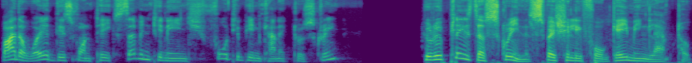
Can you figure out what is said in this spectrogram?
By the way, this one takes 17 inch 40 pin connector screen. To replace the screen, especially for gaming laptop,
